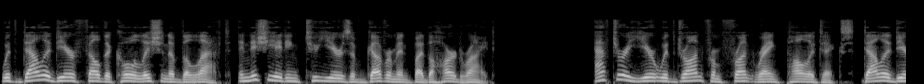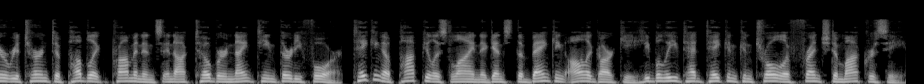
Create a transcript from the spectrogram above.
With Daladier fell the coalition of the left, initiating two years of government by the hard right. After a year withdrawn from front-rank politics, Daladier returned to public prominence in October 1934, taking a populist line against the banking oligarchy he believed had taken control of French democracy,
